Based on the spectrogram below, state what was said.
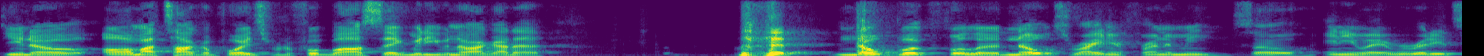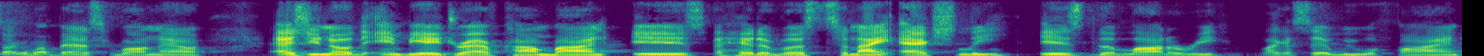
you know, all my talking points for the football segment, even though I got a notebook full of notes right in front of me. So, anyway, we're ready to talk about basketball now. As you know, the NBA draft combine is ahead of us. Tonight, actually, is the lottery. Like I said, we will find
